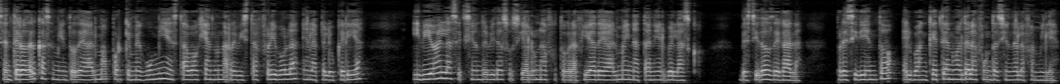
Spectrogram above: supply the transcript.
Se enteró del casamiento de Alma porque Megumi estaba hojeando una revista frívola en la peluquería y vio en la sección de vida social una fotografía de Alma y Nathaniel Velasco, vestidos de gala, presidiendo el banquete anual de la Fundación de la Familia.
